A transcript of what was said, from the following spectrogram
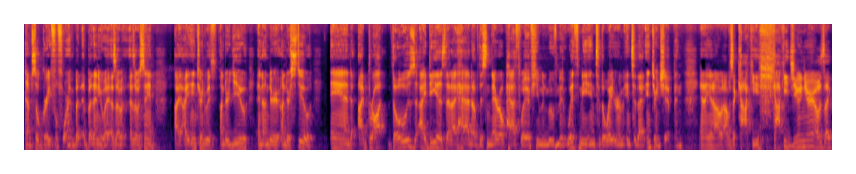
and I'm so grateful for him. But but anyway, as I as I was saying, I, I interned with under you and under under Stu, and I brought those ideas that I had of this narrow pathway of human movement with me into the weight room, into that internship. And, and, you know, I was a cocky, cocky junior. I was like,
